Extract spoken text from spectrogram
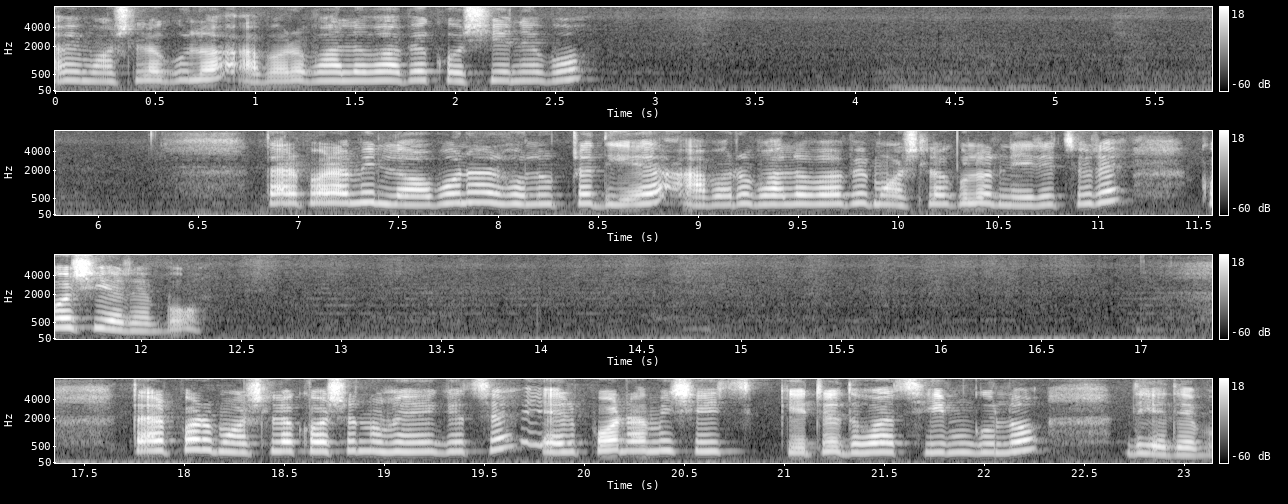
আমি মশলাগুলো আবারও ভালোভাবে কষিয়ে নেব। তারপর আমি লবণ আর হলুদটা দিয়ে আবারও ভালোভাবে মশলাগুলো নেড়ে চেড়ে কষিয়ে নেব। তারপর মশলা কষানো হয়ে গেছে। এরপর আমি সেই কেটে ধোয়া সিমগুলো দিয়ে দেব।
